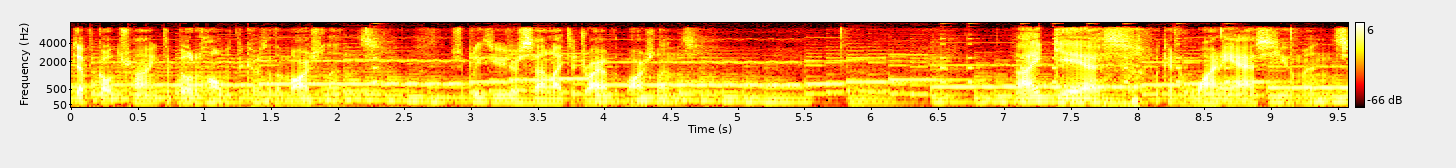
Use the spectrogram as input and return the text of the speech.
Difficult trying to build homes because of the marshlands. You please use your sunlight to dry up the marshlands? I guess. Fucking whiny ass humans.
